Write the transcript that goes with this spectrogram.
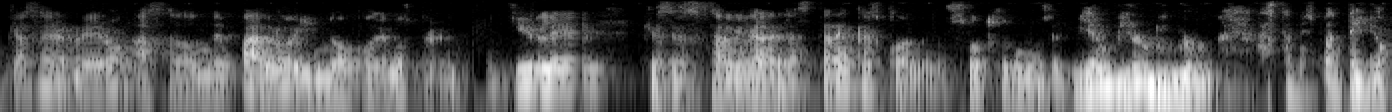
en casa de Herrero asadón de palo y no podemos permitirle que se salga de las trancas cuando nosotros nos... ¿Vieron, vieron mi no? Hasta me espanté yo.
